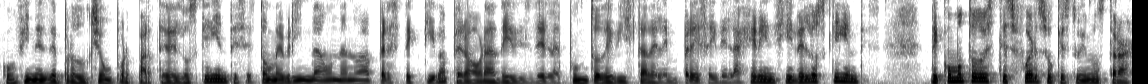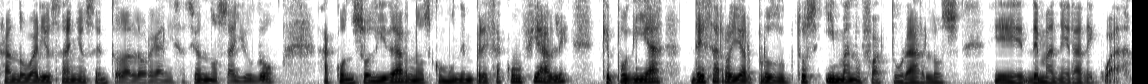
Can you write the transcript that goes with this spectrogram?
con fines de producción por parte de los clientes. Esto me brinda una nueva perspectiva, pero ahora desde el punto de vista de la empresa y de la gerencia y de los clientes, de cómo todo este esfuerzo que estuvimos trabajando varios años en toda la organización nos ayudó a consolidarnos como una empresa confiable que podía desarrollar productos y manufacturarlos eh, de manera adecuada.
